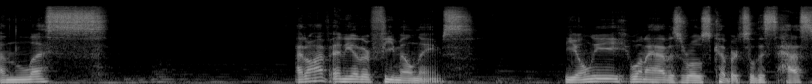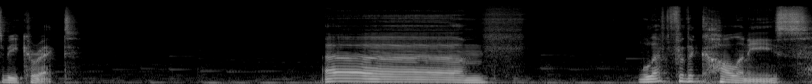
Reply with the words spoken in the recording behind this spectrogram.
Unless... I don't have any other female names. The only one I have is Rose Cupboard, so this has to be correct. Um... Left for the colonies.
